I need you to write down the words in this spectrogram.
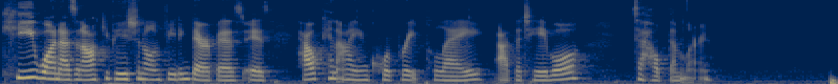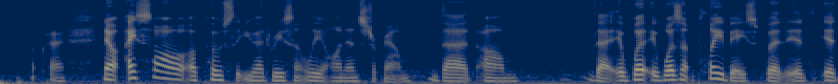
key one as an occupational and feeding therapist is how can I incorporate play at the table to help them learn? Okay. Now, I saw a post that you had recently on Instagram that um, that it was it wasn't play based, but it it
